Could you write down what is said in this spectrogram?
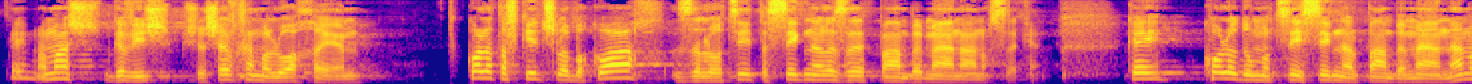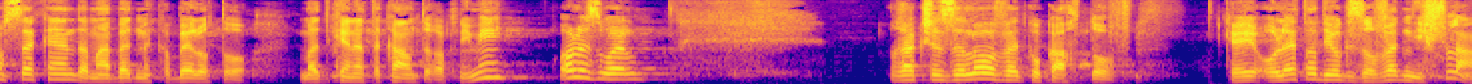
אוקיי, ממש גביש, שיושב לכם על לוח האם, כל התפקיד שלו בכוח זה להוציא את ה signal הזה פעם ב-100 nanosecond. אוקיי? כל עוד הוא מוציא signal פעם ב-100 nanosecond, המעבד מקבל אותו, מעדכן את ה counter הפנימי, all is well. רק שזה לא עובד כל כך טוב. אוקיי? או ליתר דיוק זה עובד נפלא,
